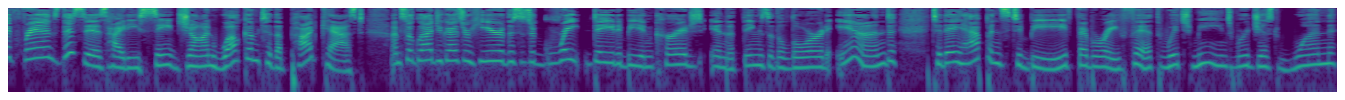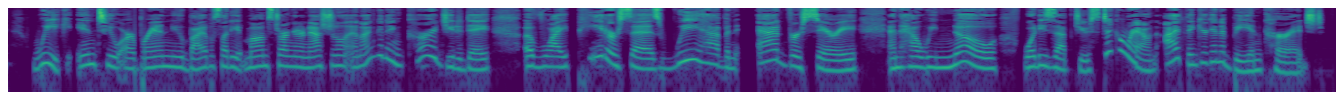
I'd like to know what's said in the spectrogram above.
Hi, friends. This is Heidi St. John. Welcome to the podcast. I'm so glad you guys are here. This is a great day to be encouraged in the things of the Lord. And today happens to be February 5th, which means we're just one week into our brand new Bible study at Mom Strong International. And I'm going to encourage you today of why Peter says we have an adversary and how we know what he's up to. Stick around. I think you're going to be encouraged.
